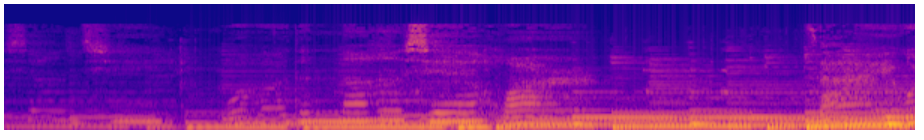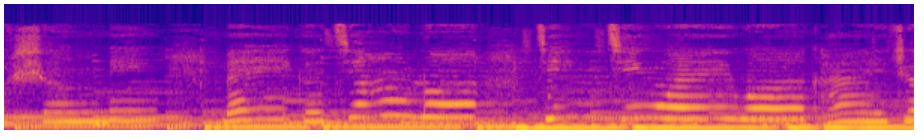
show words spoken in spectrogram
想起我的那些花儿。在我生命每个角落，静静为我开着。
